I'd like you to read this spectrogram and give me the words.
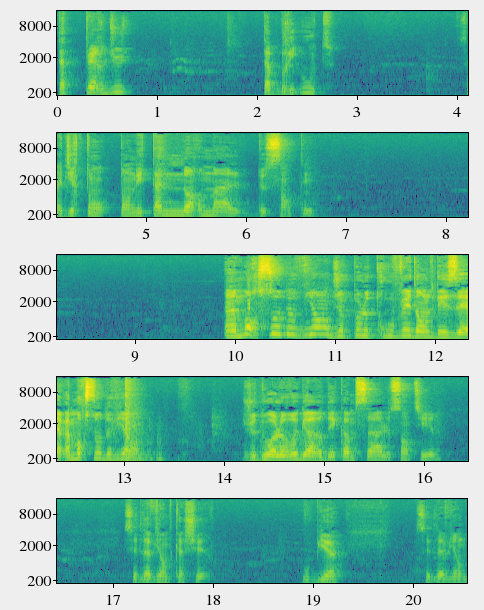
Tu as perdu ta brioute, c'est-à-dire ton, état normal de santé. Un morceau de viande, je peux le trouver dans le désert, un morceau de viande. Je dois le regarder comme ça, le sentir. C'est de la viande cachère. Ou bien, c'est de la viande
